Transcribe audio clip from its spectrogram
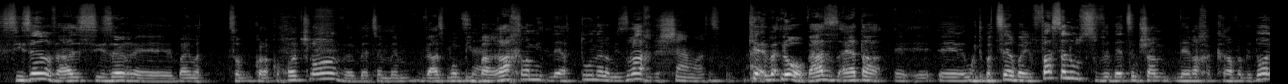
סיזר, ואז סיזר אה, בא עם כל הכוחות שלו, ובעצם, ואז פומפי. ברח לאתונה למזרח. ושם רצו. כן, לא, ואז היה את ה... אה, אה, אה, הוא התבצר בעיר פסלוס, ובעצם שם נערך הקרב הגדול,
